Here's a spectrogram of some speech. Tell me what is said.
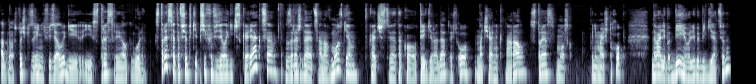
одно с точки зрения физиологии и стресса и алкоголя. Стресс это все-таки психофизиологическая реакция, зарождается она в мозге в качестве такого триггера, да, то есть, о, начальник наорал, стресс, мозг понимает, что хоп, давай либо бей его, либо беги отсюда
